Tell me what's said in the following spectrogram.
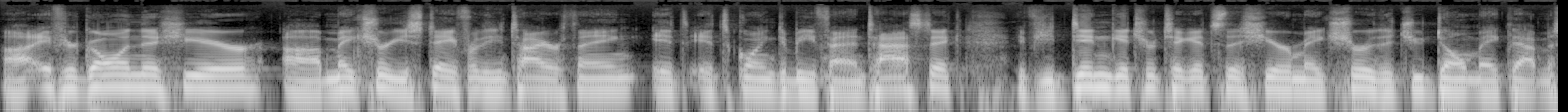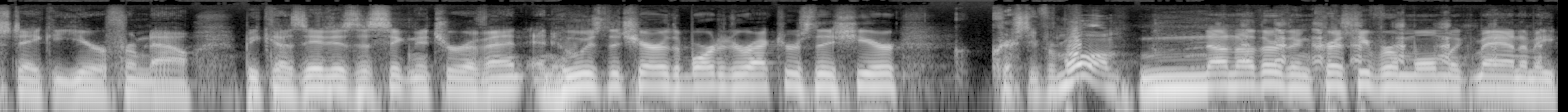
uh, if you're going this year, uh, make sure you stay for the entire thing. It, it's going to be fantastic. If you didn't get your tickets this year, make sure that you don't make that mistake a year from now because it is a signature event. And who is the chair of the board of directors this year? Christy Vermollen. None other than Christy Vermollen McManamy.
